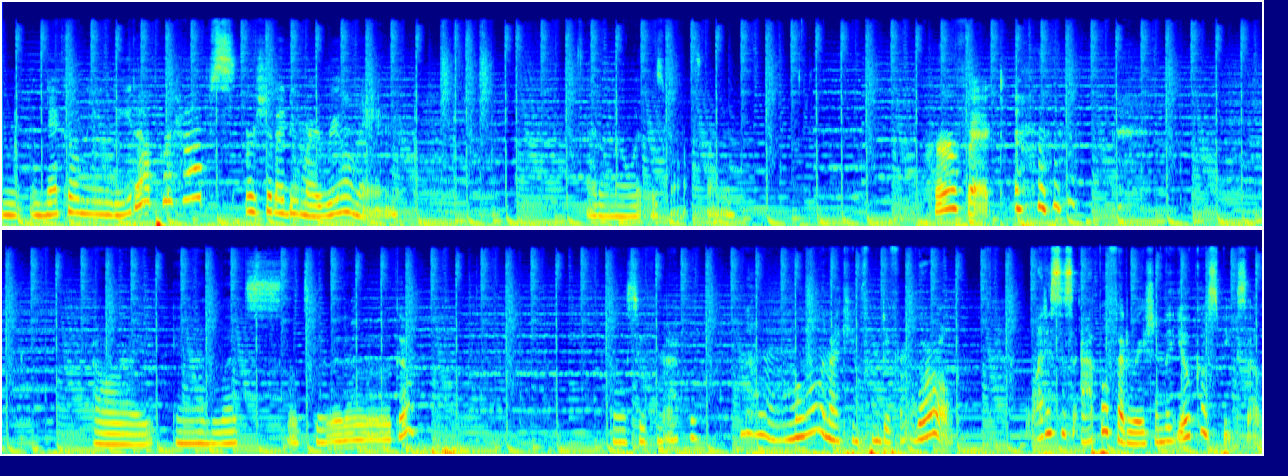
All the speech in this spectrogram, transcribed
Nekomewleta, perhaps? Or should I do my real name? I don't know what this wants me. Perfect. Alright, and let's let's give it a go. Let's see from Apple. No, Momo and I came from a different world. What is this Apple Federation that Yoko speaks of?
